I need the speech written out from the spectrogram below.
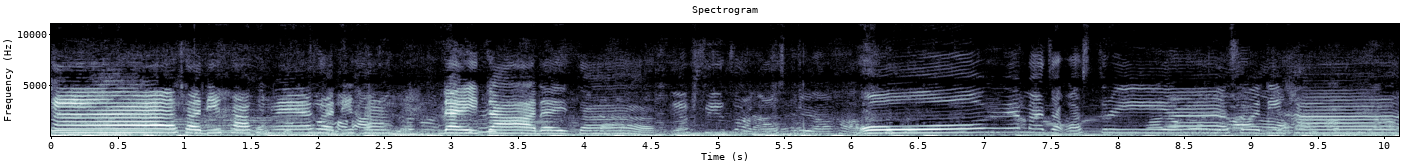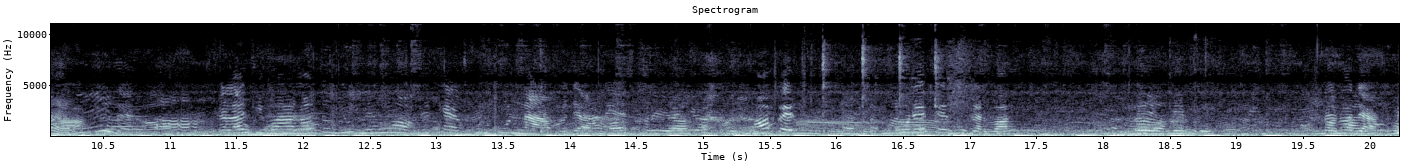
ค่ะ สวัสดีค่ะคุณแม่ สวัสดีค่ะ ได้จ้า ได้จ้า FC จากออสเตรียค่ะ โอ้แม่มาจากออสเตรีย สวัสดีค่ะกำลังคิดว่าเราจะอยู่ในห้องแก่คุณคุณหนาวมาจากออสเตรียเพราะเป็นมูในเฟซบุ๊กกันวะเออเป็นเป็นมาจากเพ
